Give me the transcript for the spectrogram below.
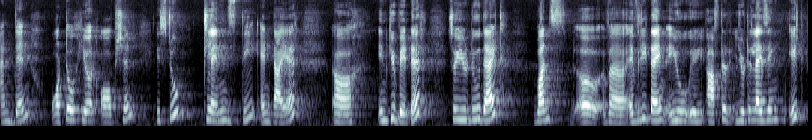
and then auto here option is to cleanse the entire uh, incubator. So, you do that once uh, every time you after utilizing it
